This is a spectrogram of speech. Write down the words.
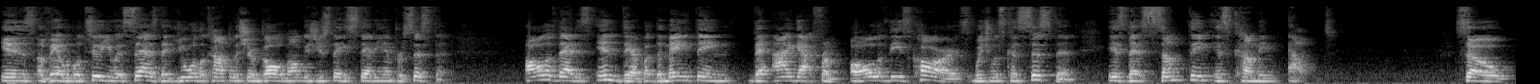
is available to you. It says that you will accomplish your goal long as you stay steady and persistent. All of that is in there, but the main thing that I got from all of these cards, which was consistent, is that something is coming out. So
